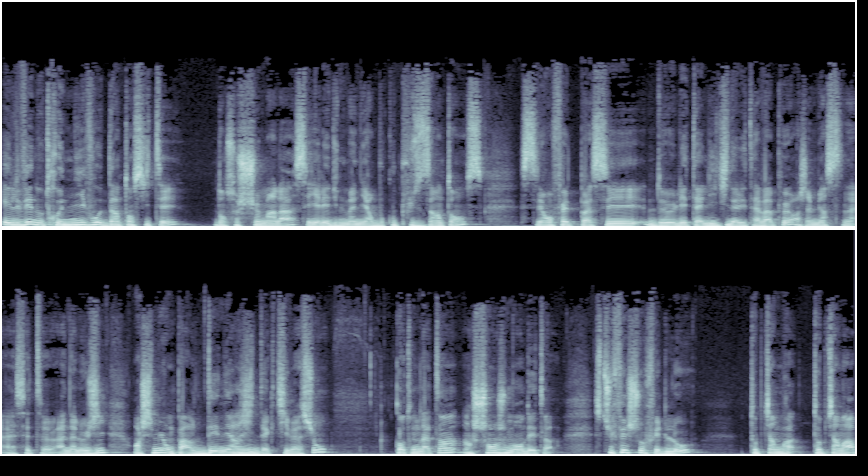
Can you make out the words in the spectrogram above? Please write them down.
élever notre niveau d'intensité dans ce chemin-là, c'est y aller d'une manière beaucoup plus intense. C'est en fait passer de l'état liquide à l'état vapeur. J'aime bien cette analogie. En chimie, on parle d'énergie d'activation quand on atteint un changement d'état. Si tu fais chauffer de l'eau, tu obtiendras,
